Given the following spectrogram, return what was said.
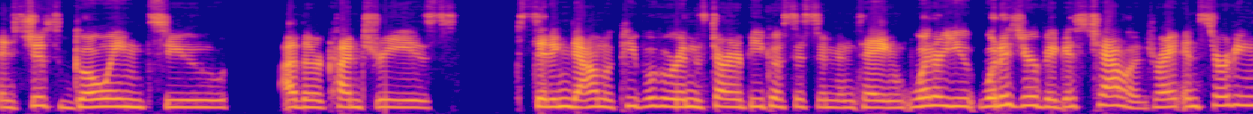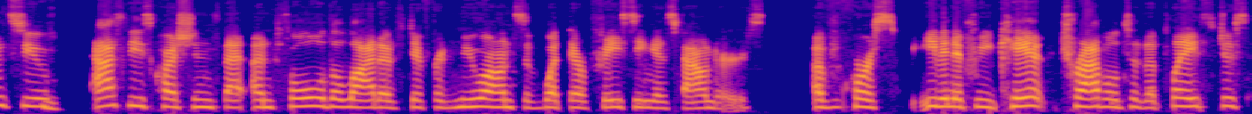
It's just going to other countries sitting down with people who are in the startup ecosystem and saying what are you what is your biggest challenge? right? And starting to Mm. ask these questions that unfold a lot of different nuance of what they're facing as founders of course, even if we can't travel to the place, just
